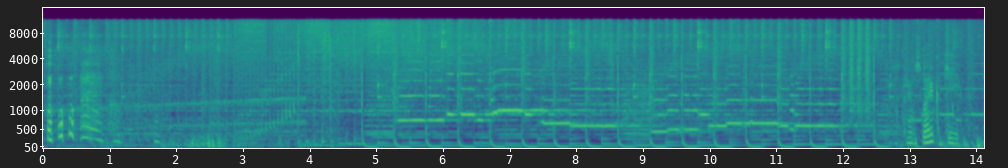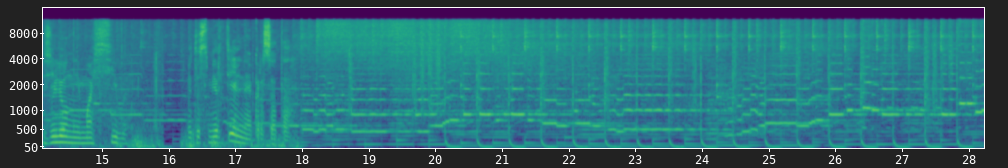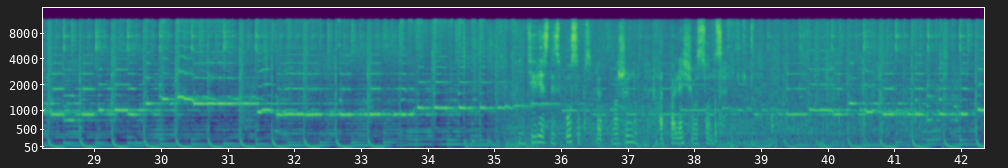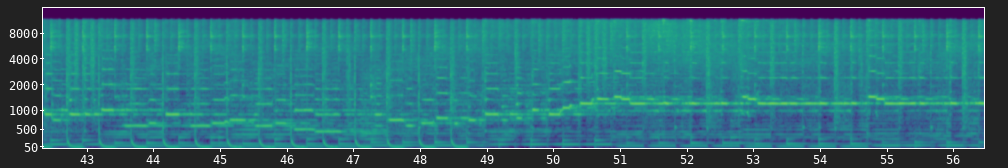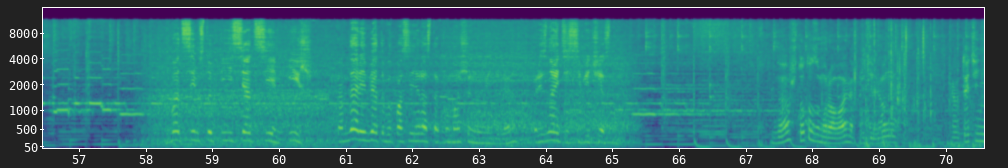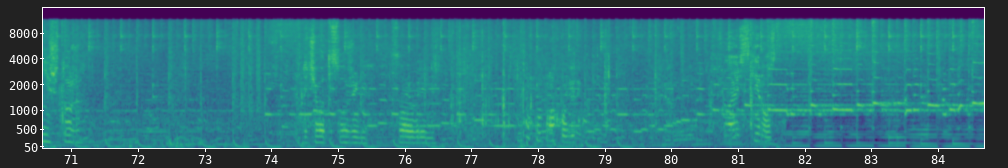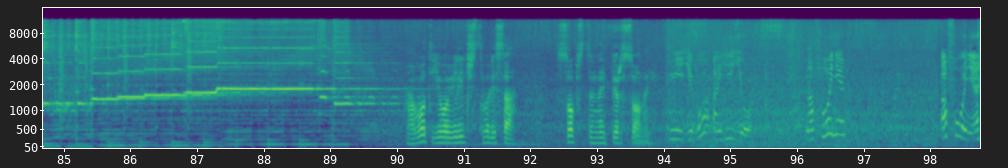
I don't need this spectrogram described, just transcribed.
смотри, какие зеленые массивы. Это смертельная красота. Интересный способ спрятать машину от палящего солнца. Двадцать семь сто пятьдесят семь, иш. Когда, ребята, вы последний раз такую машину видели, а? Признайтесь себе честно. Да, что-то замуровали определенно. И вот эти ниши тоже. Для чего-то служили в свое время. И такой проходит. Человеческий рост. А вот его величество леса собственной персоной. Не его, а ее. На фоне Афоня.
